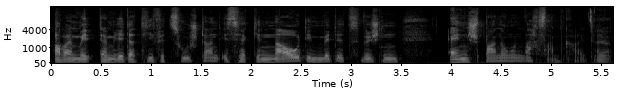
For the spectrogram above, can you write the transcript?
Aber der meditative Zustand ist ja genau die Mitte zwischen Entspannung und Wachsamkeit. Ja,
